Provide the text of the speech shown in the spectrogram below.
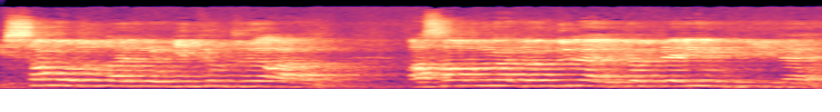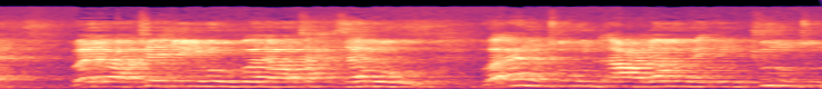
İslam ordularının yıkıldığı an ashabına döndüler göklerin diliyle وَلَا تَهِنُوا وَلَا تَحْزَنُوا وَاَنْتُمُ الْاَعْلَوْنَ اِنْ كُنْتُمْ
